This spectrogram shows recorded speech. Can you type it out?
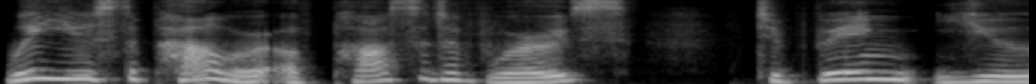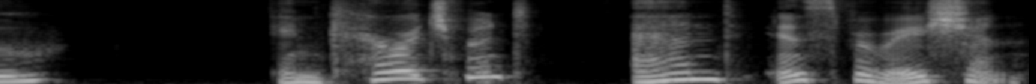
We use the power of positive words to bring you encouragement and inspiration.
